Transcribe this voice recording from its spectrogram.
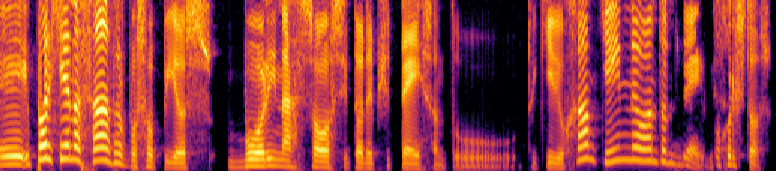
Ε, υπάρχει ένας άνθρωπος ο οποίος μπορεί να σώσει το reputation του, του κύριου Χαμ και είναι ο Άντων Ντέιβις. Ο Χριστός.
